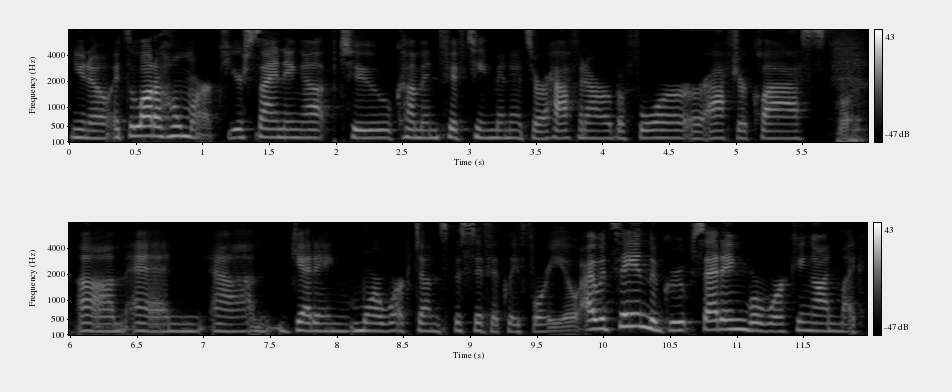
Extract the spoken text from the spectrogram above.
you know, it's a lot of homework. You're signing up to come in 15 minutes or half an hour before or after class right. um, and um, getting more work done specifically for you. I would say in the group setting, we're working on like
